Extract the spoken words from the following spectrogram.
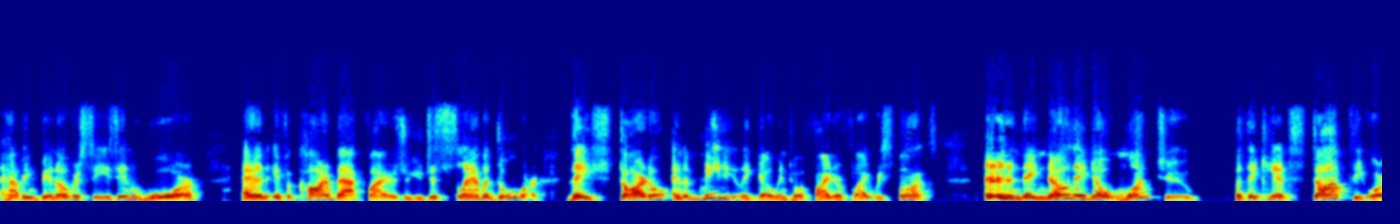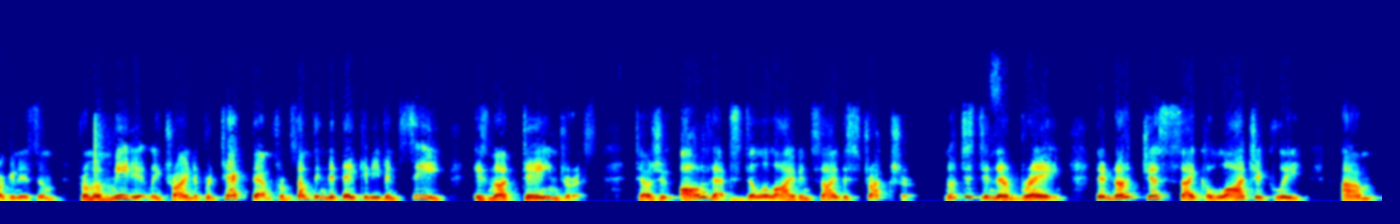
having been overseas in war, and if a car backfires or you just slam a door, they startle and immediately go into a fight or flight response. they know they don't want to, but they can't stop the organism from immediately trying to protect them from something that they can even see is not dangerous. Tells you all of that's still alive inside the structure, not just in their brain. They're not just psychologically um,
